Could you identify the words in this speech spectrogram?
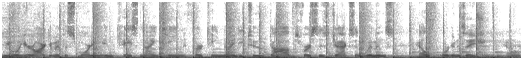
We will hear argument this morning in Case 19-1392, Dobbs versus Jackson Women's Health Organization.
